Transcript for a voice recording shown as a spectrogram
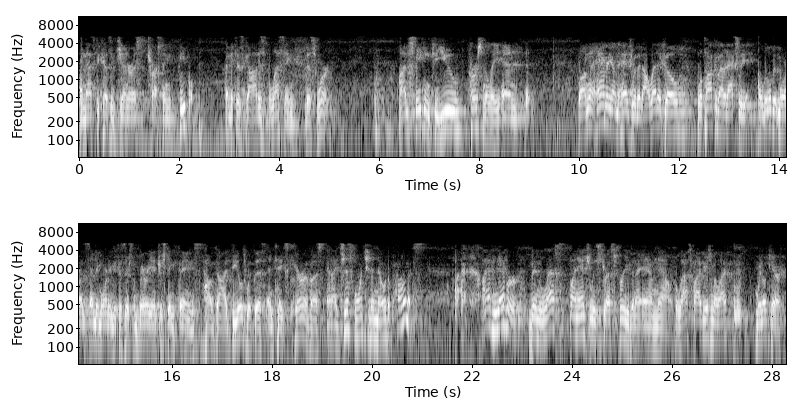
And that's because of generous, trusting people and because God is blessing this work. I'm speaking to you personally, and Well, I'm going to hammer you on the heads with it. I'll let it go. We'll talk about it actually a little bit more on Sunday morning because there's some very interesting things how God deals with this and takes care of us. And I just want you to know the promise. I have never been less financially stress free than I am now. The last five years of my life, we don't care.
